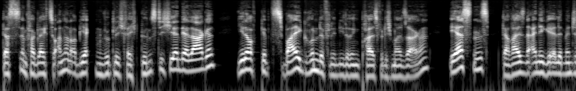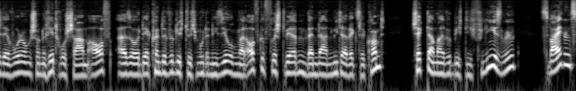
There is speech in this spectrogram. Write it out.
Das ist im Vergleich zu anderen Objekten wirklich recht günstig hier in der Lage. Jedoch gibt es zwei Gründe für den niedrigen Preis, würde ich mal sagen. Erstens, da weisen einige Elemente der Wohnung schon Retro-Charme auf. Also der könnte wirklich durch Modernisierung mal aufgefrischt werden, wenn da ein Mieterwechsel kommt. Checkt da mal wirklich die Fliesen. Zweitens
